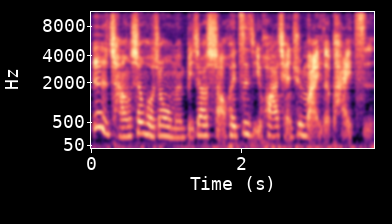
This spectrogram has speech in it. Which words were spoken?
日常生活中我们比较少会自己花钱去买的牌子。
